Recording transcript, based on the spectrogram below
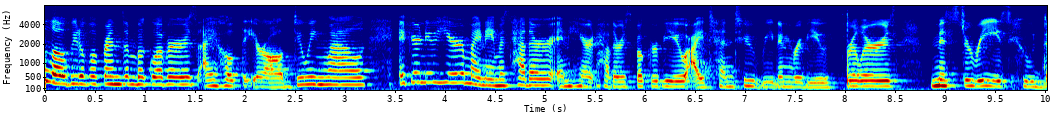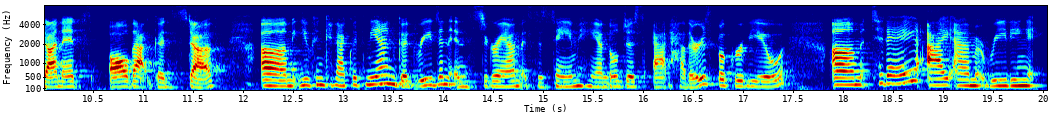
Hello, beautiful friends and book lovers. I hope that you're all doing well. If you're new here, my name is Heather, and here at Heather's Book Review, I tend to read and review thrillers, mysteries, whodunits, all that good stuff. Um, you can connect with me on Goodreads and Instagram. It's the same handle, just at Heather's Book Review. Um, today, I am reading,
